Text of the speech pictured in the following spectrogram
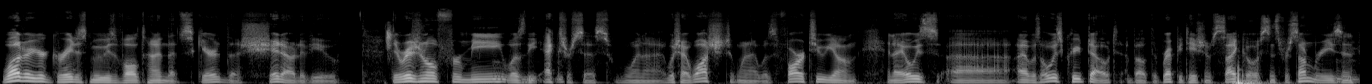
What are your greatest movies of all time that scared the shit out of you? The original for me was The Exorcist, when I, which I watched when I was far too young, and I always, uh, I was always creeped out about the reputation of Psycho, since for some reason,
